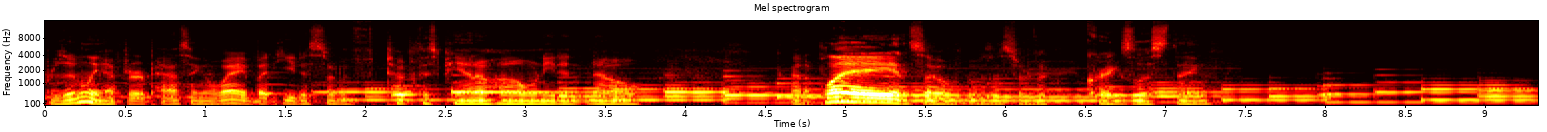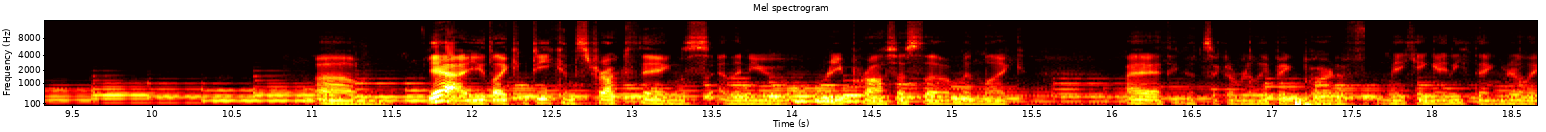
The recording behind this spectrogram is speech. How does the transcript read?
presumably after passing away but he just sort of took this piano home and he didn't know how to play and so it was a sort of a craigslist thing. Um, yeah you like deconstruct things and then you reprocess them and like I, I think that's like a really big part of making anything really.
